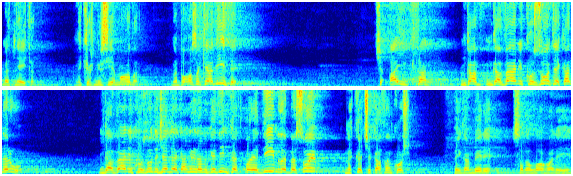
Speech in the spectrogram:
me të njëjtën. E kjo është mirësi e madhe, në bazë këtij hadithi, që ai i kthen, nga, nga veni ku Zotit e ka nderu, nga veni ku Zotit xh.sh. e ka ngritë, nuk e dim këtë, por e dim dhe besojmë në këtë që ka thënë kush, pejgamberi sallallahu alejhi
